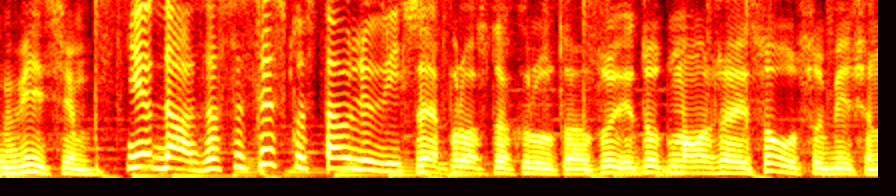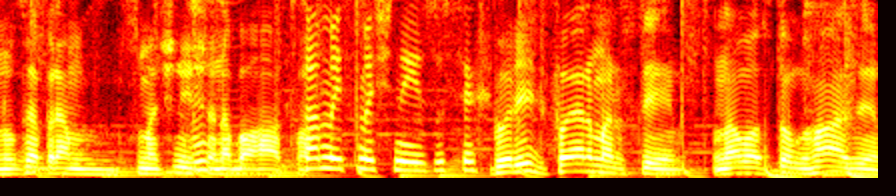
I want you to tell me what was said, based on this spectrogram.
вісім. Я да, за сосиску ставлю 8. Це просто круто. Тут, і тут може і соусу більше, ну це прям смачніше набагато. Самий смачний з усіх. Беріть фермерський на Восток Газі,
